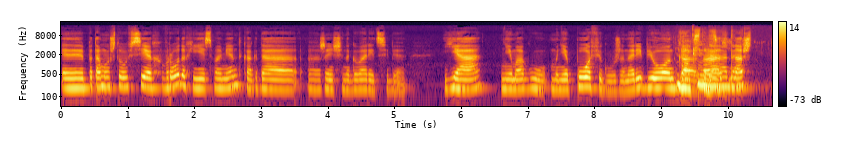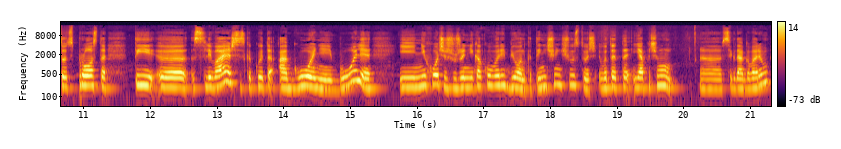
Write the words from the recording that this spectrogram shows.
Э, потому что у всех в родах есть момент, когда э, женщина говорит себе, я не могу, мне пофигу уже на ребенка, да, на, да, на что то есть просто ты э, сливаешься с какой-то агонией боли и не хочешь уже никакого ребенка, ты ничего не чувствуешь. И вот это я почему э, всегда говорю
